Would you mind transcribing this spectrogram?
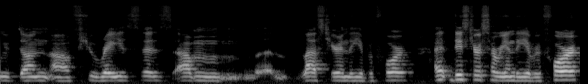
we've done a few raises um, last year and the year before. Uh, this year, sorry, and the year before.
